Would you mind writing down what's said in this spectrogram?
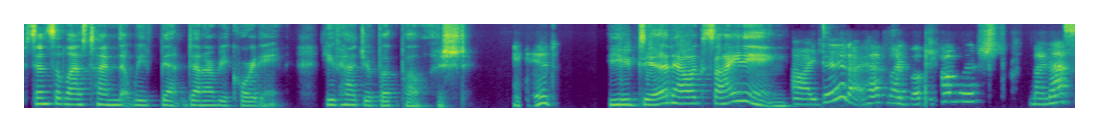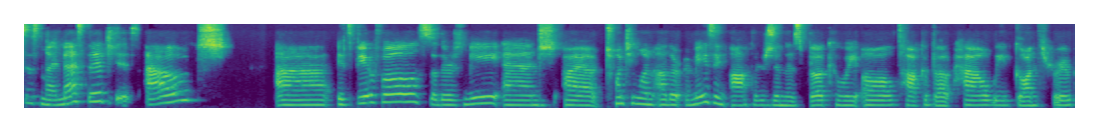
since the last time that we've been, done our recording, you've had your book published. I did. You did? How exciting. I did. I had my book published. My message, my message is out. Uh, it's beautiful. So there's me and uh, 21 other amazing authors in this book, and we all talk about how we've gone through,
